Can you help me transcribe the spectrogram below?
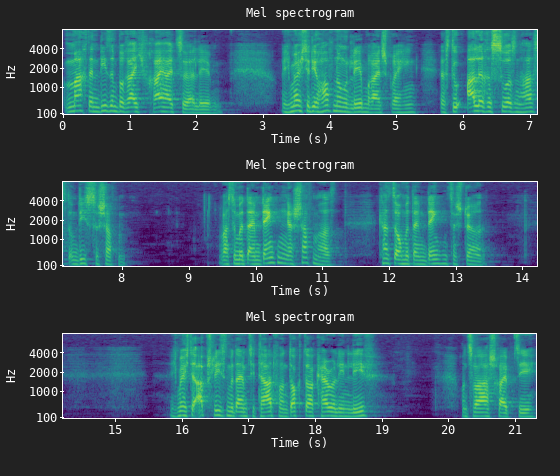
Macht in diesem Bereich Freiheit zu erleben. Ich möchte dir Hoffnung und Leben reinsprechen, dass du alle Ressourcen hast, um dies zu schaffen. Was du mit deinem Denken erschaffen hast, kannst du auch mit deinem Denken zerstören. Ich möchte abschließen mit einem Zitat von Dr. Caroline Leaf. Und zwar schreibt sie,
